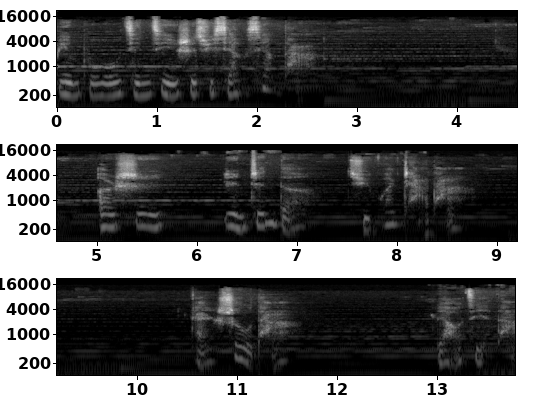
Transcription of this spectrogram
并不仅仅是去想象它，而是认真的去观察它，感受它，了解它。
